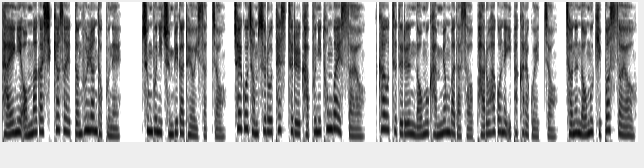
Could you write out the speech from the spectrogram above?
다행히 엄마가 시켜서 했던 훈련 덕분에 충분히 준비가 되어 있었죠. 최고 점수로 테스트를 가뿐히 통과했어요. 스카우트들은 너무 감명받아서 바로 학원에 입학하라고 했죠. 저는 너무 기뻤어요.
